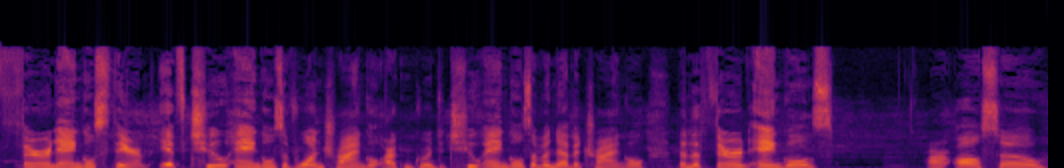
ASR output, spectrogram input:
third angles theorem. If two angles of one triangle are congruent to two angles of another triangle, then the third angles are also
